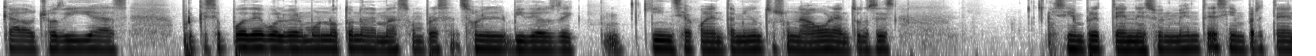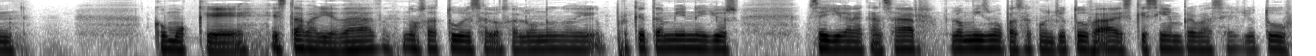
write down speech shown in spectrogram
cada ocho días, porque se puede volver monótono. Además, son, son videos de 15 a 40 minutos, una hora. Entonces, siempre ten eso en mente, siempre ten como que esta variedad, no satures a los alumnos, ¿no? porque también ellos se llegan a cansar. Lo mismo pasa con YouTube, ah, es que siempre va a ser YouTube.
